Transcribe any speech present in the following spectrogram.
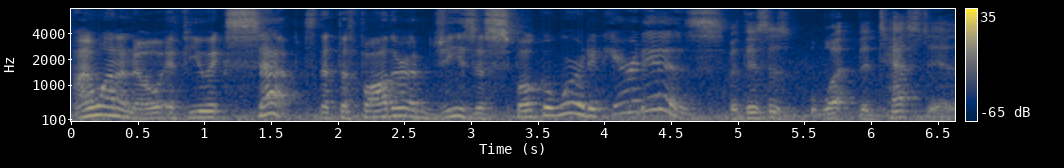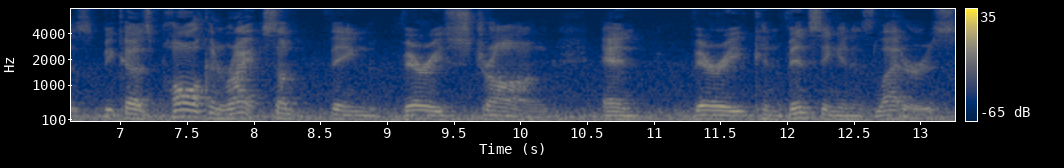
I want to know if you accept that the Father of Jesus spoke a word, and here it is. But this is what the test is, because Paul can write something very strong and very convincing in his letters.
